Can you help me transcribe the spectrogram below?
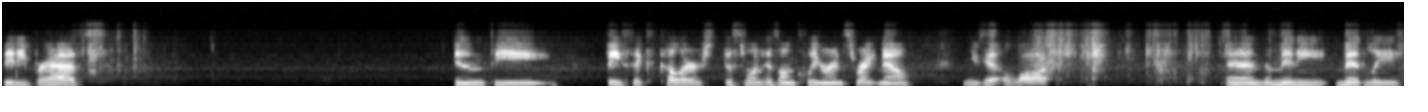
Bitty Brads in the basic colors. This one is on clearance right now. You get a lot. And the mini medley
